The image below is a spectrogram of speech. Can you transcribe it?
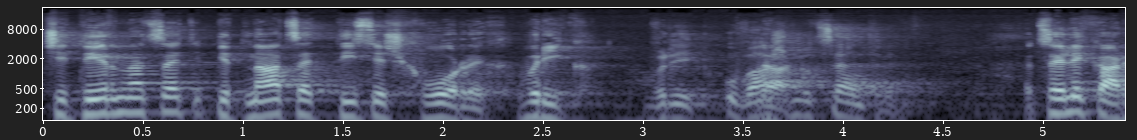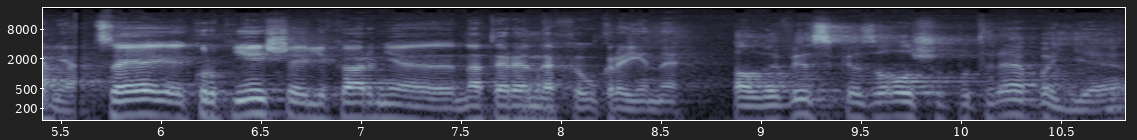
14-15 тисяч хворих в рік. В рік у вашому центрі. Це лікарня, це крупніша лікарня на теренах України. Але ви сказали, що потреба є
